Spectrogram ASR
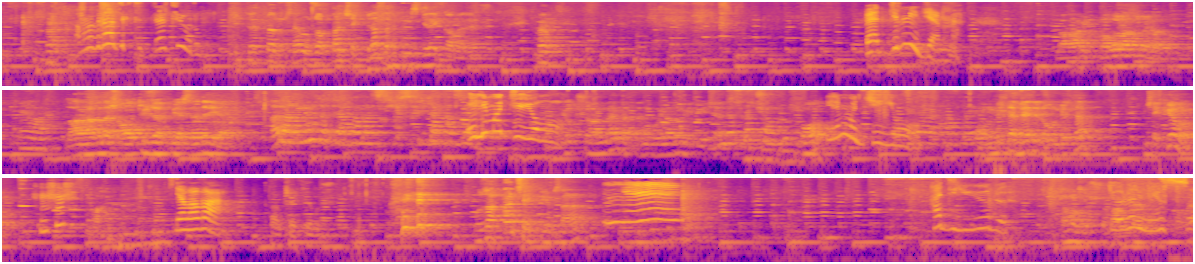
Ama birazcık titretiyorum. Titretmez o. Sen uzaktan çek biraz da hepimiz girek kameraya. Heh. Ben girmeyeceğim mi? Lan abi Valorant oynadım. Ne var? Lan arkadaş 600 FPS nedir ya? Abi aramıyoruz da sıfır hatası. Elim acıyor. Yok şu an verme ben oynadım video içerisinde. kaç şu an? 10. Elim acıyor. 11'de verir 11'de. Çekiyor mu? Ah, Ya baba. tamam çekiyormuş. Uzaktan çek diyorum sana. Niye? Hadi yürü. Tamam dur şu. Görünmüyorsun.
